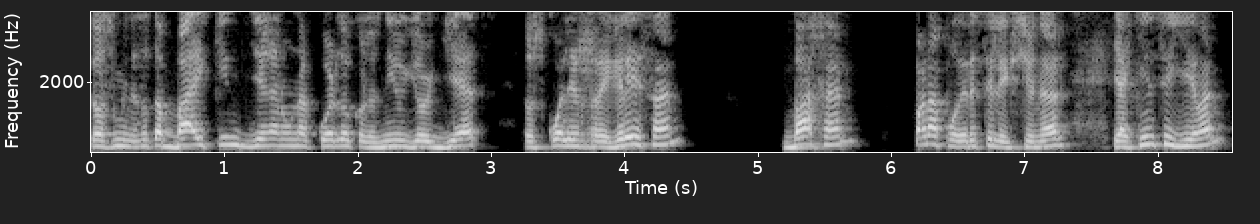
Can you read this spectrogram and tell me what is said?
los Minnesota Vikings llegan a un acuerdo con los New York Jets, los cuales regresan, bajan para poder seleccionar. ¿Y a quién se llevan?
